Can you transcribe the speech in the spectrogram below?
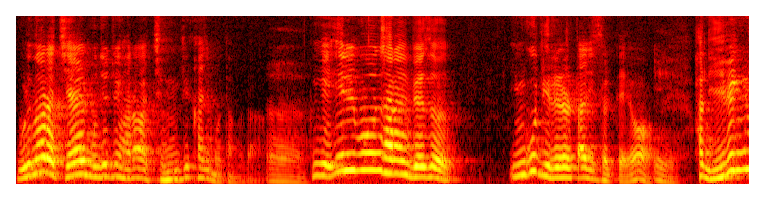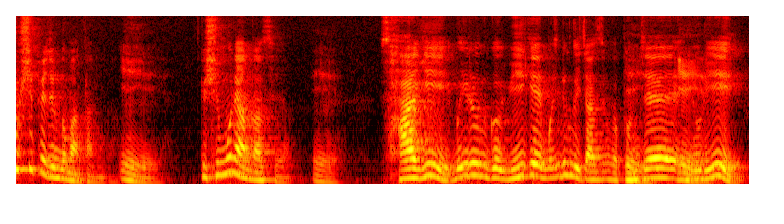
우리나라 제일 문제 중에 하나가 정직하지 못한 거다. 어. 그게 일본 사람에 비해서 인구 비례를 따졌을 때요. 예. 한 260배 정도 많답니다. 예. 그 신문에 안 났어요. 예. 사기 뭐 이런 그 위계 뭐 이런 거 있지 않습니까? 범죄율이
